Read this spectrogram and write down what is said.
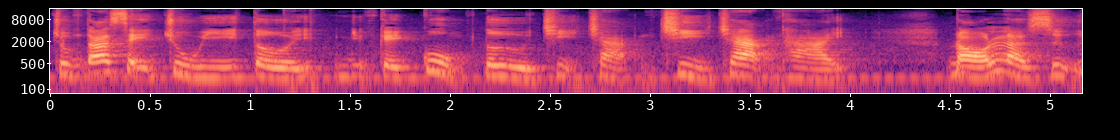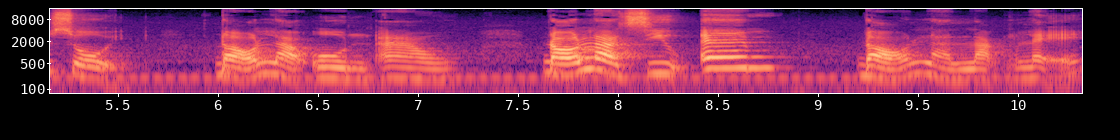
chúng ta sẽ chú ý tới những cái cụm từ chỉ trạng, chỉ trạng thái. Đó là dữ dội, đó là ồn ào, đó là dịu êm, đó là lặng lẽ.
